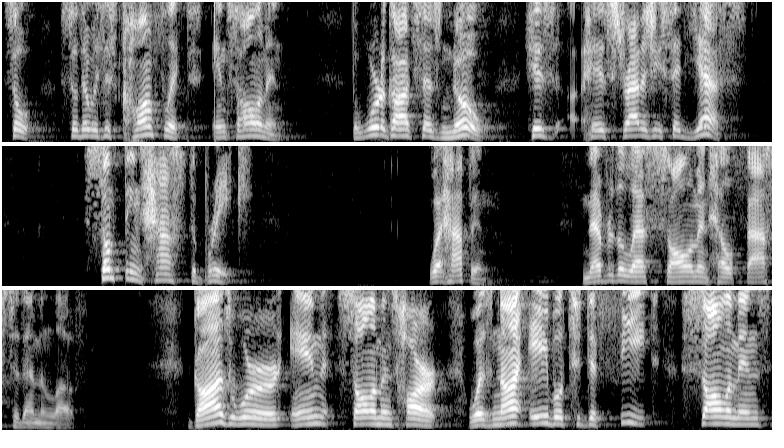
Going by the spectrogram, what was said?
So, so there was this conflict in Solomon. The Word of God says no. His, his strategy said yes. Something has to break. what happened? Nevertheless, Solomon held fast to them in love. God's word in Solomon's heart was not able to defeat Solomon's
